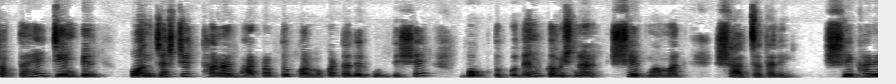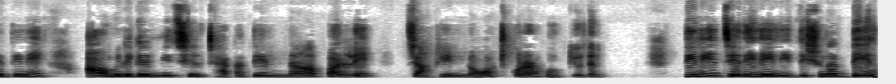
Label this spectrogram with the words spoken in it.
সপ্তাহে ডিএমপির পঞ্চাশটি থানার ভারপ্রাপ্ত কর্মকর্তাদের উদ্দেশ্যে বক্তব্য দেন কমিশনার শেখ মোহাম্মদ সাজ্জাদ আলী। সেখানে তিনি আওয়ামী লীগের মিছিল ঠেকাতে না পারলে চাকরি নট করার হুমকিও দেন। তিনি যেদিন এই নির্দেশনা দেন,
